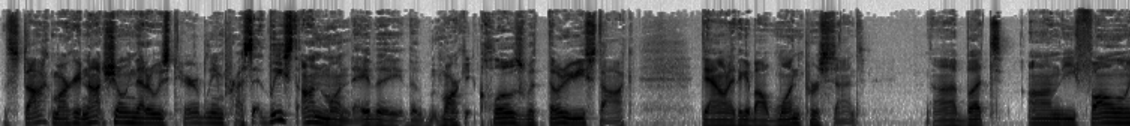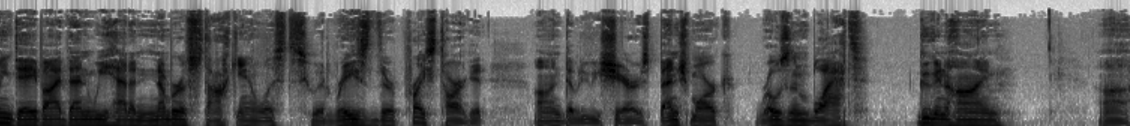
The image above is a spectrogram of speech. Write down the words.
the stock market not showing that it was terribly impressed. At least on Monday, the, the market closed with WWE stock down, I think, about 1%. Uh, but on the following day, by then, we had a number of stock analysts who had raised their price target on WWE shares. Benchmark, Rosenblatt, Guggenheim. Uh,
